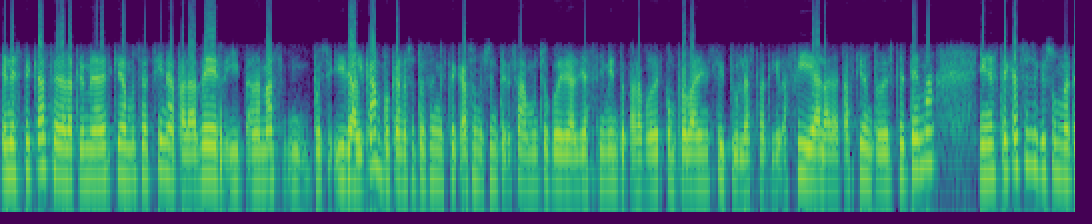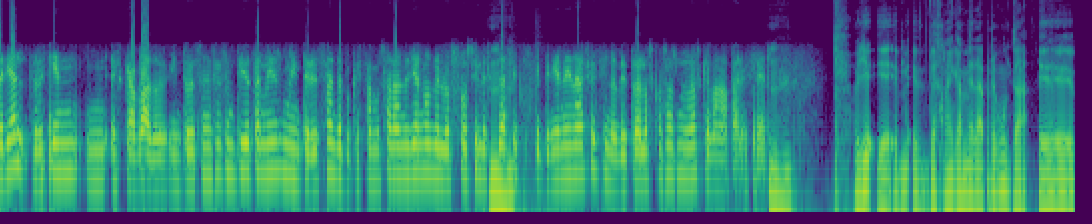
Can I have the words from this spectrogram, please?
En este caso era la primera vez que íbamos a China para ver y además pues ir al campo, que a nosotros en este caso nos interesaba mucho poder ir al yacimiento para poder comprobar in situ la estratigrafía, la datación, todo este tema. Y en este caso sí que es un material recién excavado. Y entonces en ese sentido también es muy interesante porque estamos hablando ya no de los fósiles clásicos que tenían en Asia, sino de todas las cosas nuevas que van a aparecer. Oye, eh, eh, déjame cambiar la pregunta. Eh,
